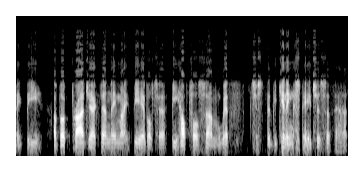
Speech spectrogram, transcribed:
might be a book project and they might be able to be helpful some with just the beginning stages of that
